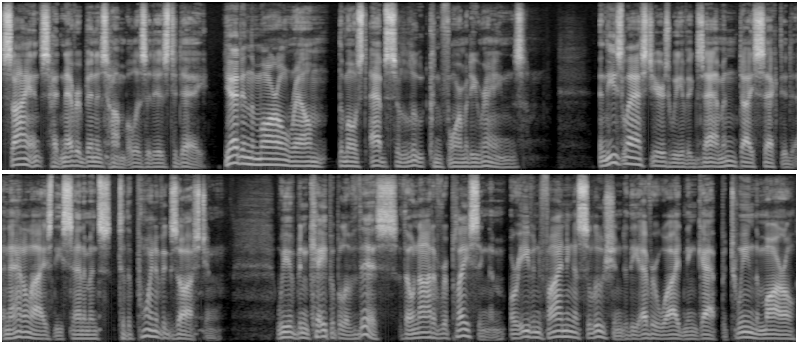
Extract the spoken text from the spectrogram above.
Science had never been as humble as it is today. Yet in the moral realm, the most absolute conformity reigns. In these last years, we have examined, dissected, and analyzed these sentiments to the point of exhaustion. We have been capable of this, though not of replacing them, or even finding a solution to the ever widening gap between the moral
